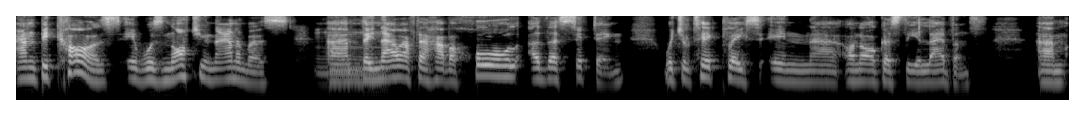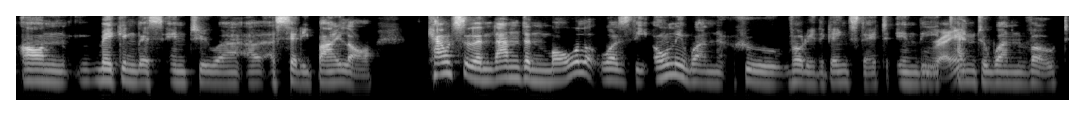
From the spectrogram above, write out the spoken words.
And because it was not unanimous, um, they Mm, now have to have a whole other sitting, which will take place in uh, on August the 11th, um, on making this into a, a, city bylaw. Councillor Landon Mohl was the only one who voted against it in the Right. 10 to 1 vote.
